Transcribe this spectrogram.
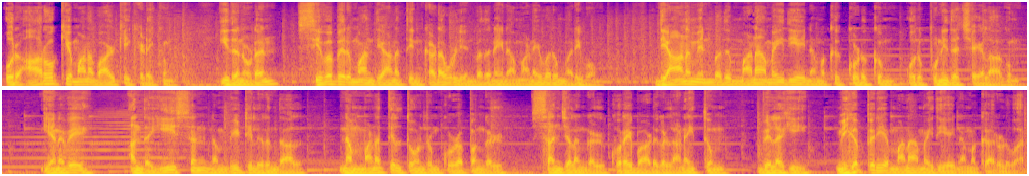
ஒரு ஆரோக்கியமான வாழ்க்கை கிடைக்கும். இதனுடன் சிவபெருமான் தியானத்தின் கடவுள் என்பதனை நாம் அனைவரும் அறிவோம். தியானம் என்பது மன அமைதியை நமக்கு கொடுக்கும் ஒரு புனித செயலாகும். எனவே அந்த ஈசன் நம் வீட்டில் இருந்தால் நம் மனத்தில் தோன்றும் குழப்பங்கள் சஞ்சலங்கள் குறைபாடுகள் அனைத்தும் விலகி மிகப்பெரிய மன அமைதியை நமக்கு அருள்வார்.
